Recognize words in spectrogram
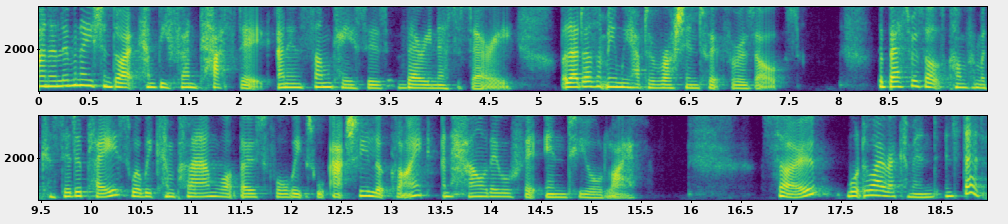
An elimination diet can be fantastic and in some cases very necessary, but that doesn't mean we have to rush into it for results. The best results come from a considered place where we can plan what those four weeks will actually look like and how they will fit into your life. So, what do I recommend instead?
